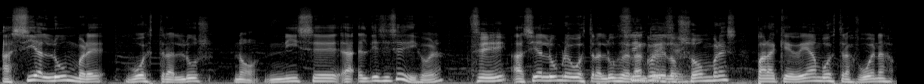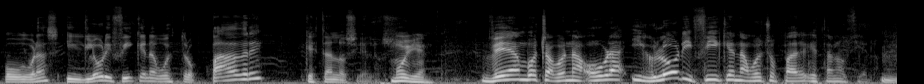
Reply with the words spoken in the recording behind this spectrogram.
así alumbre vuestra luz. No, ni se... ah, el 16 dijo, ¿verdad? Sí. Así alumbre vuestra luz delante de 5:16. los hombres para que vean vuestras buenas obras y glorifiquen a vuestro Padre que está en los cielos. Muy bien. Vean vuestra buena obra y glorifiquen a vuestros padres que están en los cielos. Mm.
